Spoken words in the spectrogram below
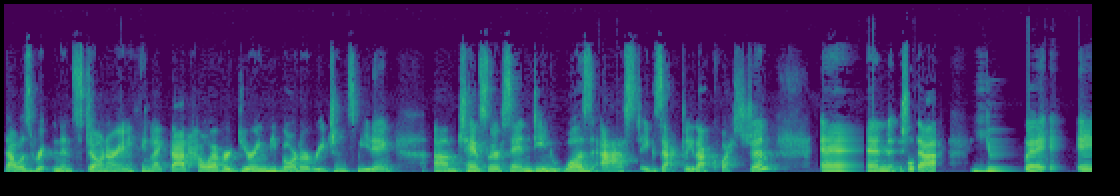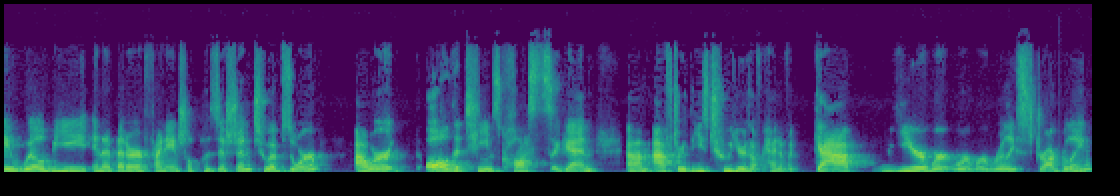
that was written in stone or anything like that. However, during the Board of Regents meeting, um, Chancellor Sandeen was asked exactly that question, and that UAA will be in a better financial position to absorb our all the team's costs again um, after these two years of kind of a gap year where, where we're really struggling.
